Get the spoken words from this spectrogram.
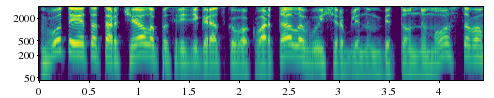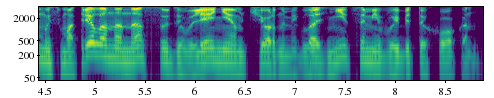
Вот и это торчало посреди городского квартала выщербленным бетонным остовом и смотрело на нас с удивлением черными глазницами выбитых окон.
